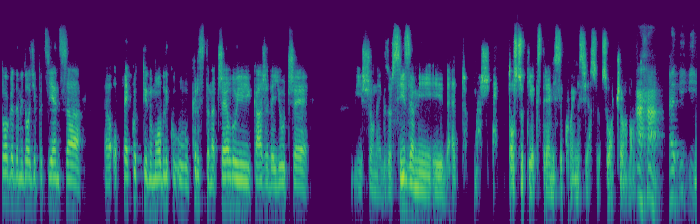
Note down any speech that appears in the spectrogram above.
toga da mi dođe pacijent sa opekotinom obliku u krsta na čelu i kaže da je juče išao na egzorcizam i, i eto, znaš, eto to su ti ekstremi sa kojima se ja suočavam. Aha, i, i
